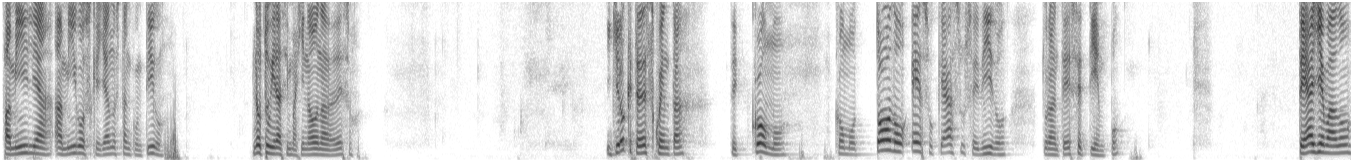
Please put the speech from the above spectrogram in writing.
familia, amigos que ya no están contigo. No te hubieras imaginado nada de eso. Y quiero que te des cuenta de cómo, cómo todo eso que ha sucedido durante ese tiempo te ha llevado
